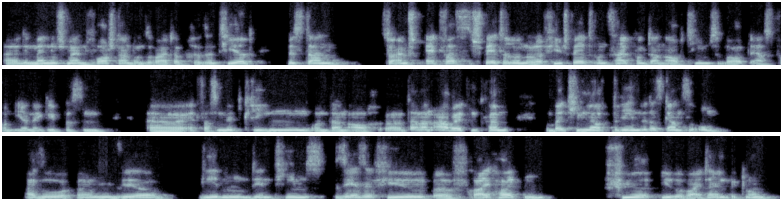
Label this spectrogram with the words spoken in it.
äh, dem Management, Vorstand und so weiter präsentiert, bis dann zu einem etwas späteren oder viel späteren Zeitpunkt dann auch Teams überhaupt erst von ihren Ergebnissen äh, etwas mitkriegen und dann auch äh, daran arbeiten können. Und bei Teamlauf drehen wir das Ganze um. Also ähm, wir geben den Teams sehr, sehr viel äh, Freiheiten für ihre Weiterentwicklung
